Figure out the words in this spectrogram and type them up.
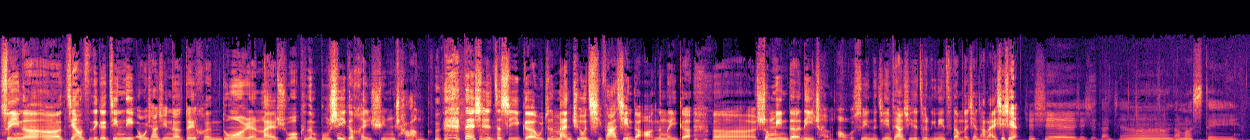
所以呢，呃，这样子的一个经历，我相信呢，对很多人来说，可能不是一个很寻常，但是这是一个我觉得蛮具有启发性的啊，那么一个呃生命的历程啊。我所以呢，今天非常谢谢这个林念慈到我们的现场来，谢谢，谢谢，谢谢大家，Namaste。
